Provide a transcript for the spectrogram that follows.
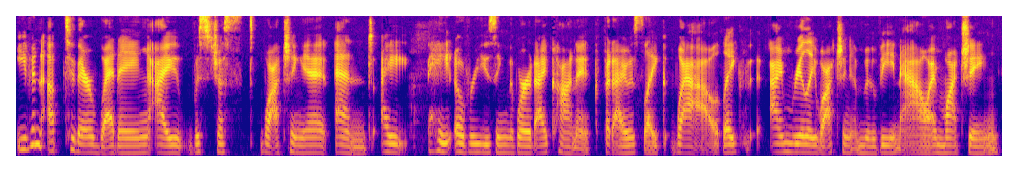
even up to their wedding, I was just watching it and I hate overusing the word iconic, but I was like, wow, like I'm really watching a movie now. I'm watching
